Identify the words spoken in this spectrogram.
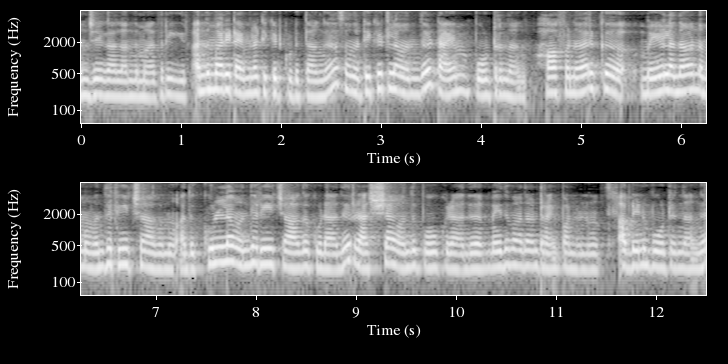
அஞ்சே கால் அந்த மாதிரி அந்த மாதிரி டைமில் டிக்கெட் கொடுத்தாங்க. ஸோ அந்த டிக்கெட்டில் வந்து டைம் போட்டிருந்தாங்க. ஹாஃப் அன் ஹவருக்கு மேலே தான் நம்ம வந்து ரீச் ஆகணும். அதுக்குள்ளே வந்து ரீச் ஆகக்கூடாது. ரஷ்ஷாக வந்து போகக்கூடாது. மெதுவாக தான் ட்ரைவ் பண்ணணும் அப்படின்னு போட்டிருந்தாங்க.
